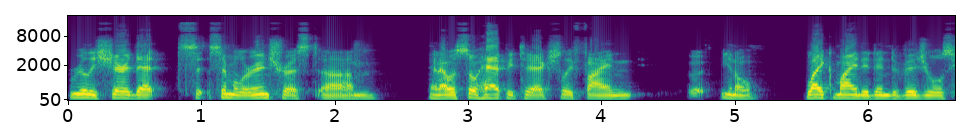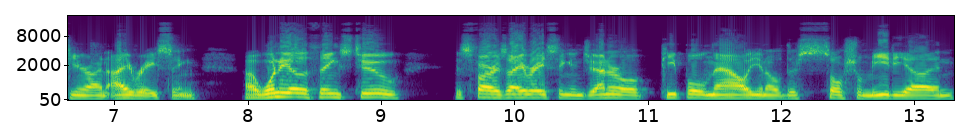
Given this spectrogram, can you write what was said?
really shared that s- similar interest. Um, and I was so happy to actually find, uh, you know, like-minded individuals here on iRacing. Uh, one of the other things too, as far as iRacing in general, people now, you know, there's social media and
